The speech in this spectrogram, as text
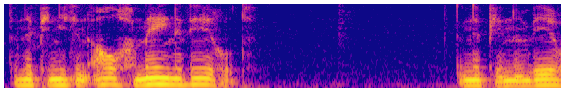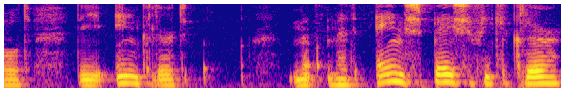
Dan heb je niet een algemene wereld. Dan heb je een wereld die je inkleurt met één specifieke kleur.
